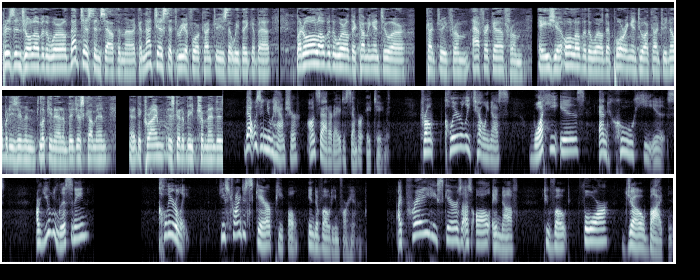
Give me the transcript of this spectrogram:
prisons all over the world, not just in South America, not just the three or four countries that we think about, but all over the world. They're coming into our country from Africa, from Asia, all over the world. They're pouring into our country. Nobody's even looking at them. They just come in. Uh, the crime is going to be tremendous. That was in New Hampshire on Saturday, December 18th. Trump clearly telling us what he is and who he is. Are you listening? Clearly, he's trying to scare people into voting for him. I pray he scares us all enough to vote for Joe Biden.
